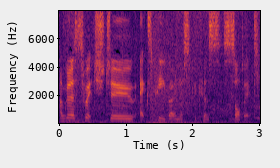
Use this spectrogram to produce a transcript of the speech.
I'm going to switch to XP bonus because sod it.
